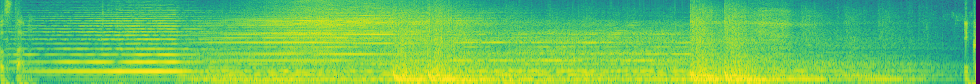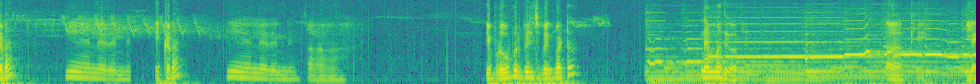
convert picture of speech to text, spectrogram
వస్తాను. ఇక్కడ? ఏం లేదండి. ఇక్కడ? ఏం లేదండి. ఇప్పుడు ఊపిరి పిలిచి బిగ్బట్టు. నెమ్మదిగా వదిలి ఓకే లే.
